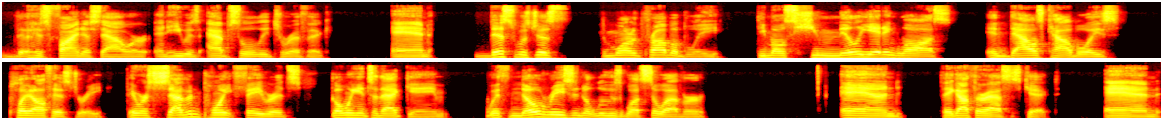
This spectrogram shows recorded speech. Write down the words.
the, his finest hour, and he was absolutely terrific. And this was just one of probably the most humiliating loss in Dallas Cowboys playoff history. They were seven point favorites going into that game with no reason to lose whatsoever. And they got their asses kicked. And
